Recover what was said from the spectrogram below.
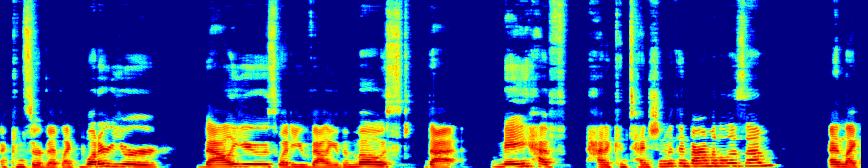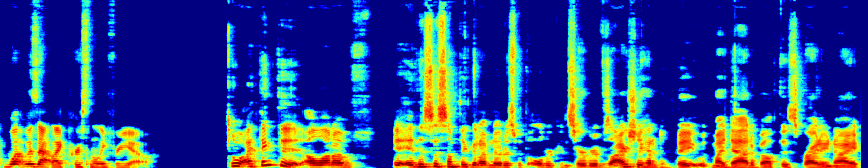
a conservative? Like what are your values? What do you value the most that may have had a contention with environmentalism? And like what was that like personally for you? Well, I think that a lot of and this is something that I've noticed with older conservatives. I actually had a debate with my dad about this Friday night.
